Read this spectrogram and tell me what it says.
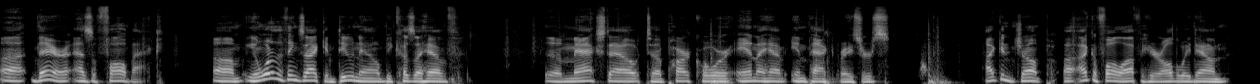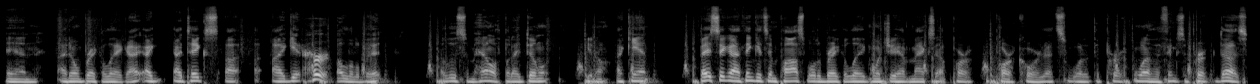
uh, there as a fallback. Um, you know, one of the things I can do now because I have uh, maxed out uh, parkour and I have impact bracers, I can jump. Uh, I can fall off of here all the way down and I don't break a leg. I I, I takes uh, I get hurt a little bit. I lose some health, but I don't. You know, I can't. Basically, I think it's impossible to break a leg once you have maxed out par parkour. That's what the perk. One of the things the perk does.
